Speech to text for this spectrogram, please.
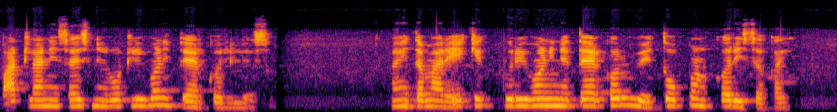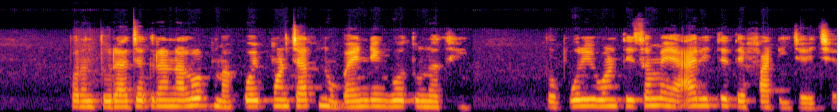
પાટલાની સાઇઝની રોટલી વણી તૈયાર કરી લેશું. અહીં તમારે એક એક પૂરી વણીને તૈયાર કરવી હોય તો પણ કરી શકાય. પરંતુ રાજગરાના લોટમાં કોઈ પણ જાતનું બાઇન્ડિંગ હોતું નથી. તો પૂરી વણતી સમયે આ રીતે તે ફાટી જાય છે.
